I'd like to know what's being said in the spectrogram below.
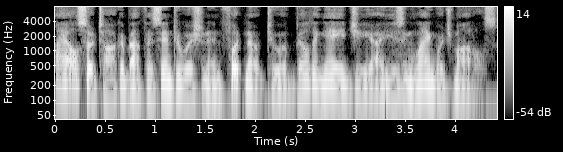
I also talk about this intuition in footnote 2 of building AGI using language models.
